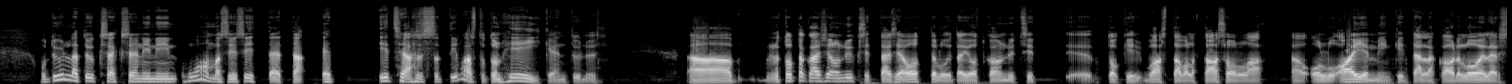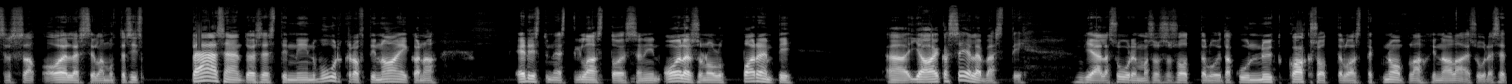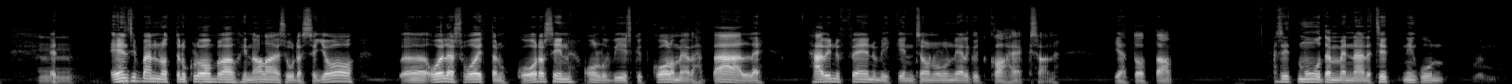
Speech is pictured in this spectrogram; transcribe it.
mutta yllätyksekseni niin huomasin sitten, että, että itse asiassa tilastot on heikentynyt. Uh, no totta kai siellä on yksittäisiä otteluita, jotka on nyt sitten toki vastaavalla tasolla ollut aiemminkin tällä kaudella Oilersilla, Oilersilla mutta siis pääsääntöisesti niin Woodcroftin aikana edistyneissä tilastoissa, niin Oilers on ollut parempi ää, ja aika selvästi vielä suurimmassa osassa otteluita kuin nyt kaksi ottelua sitten Knoblauchin alaisuudessa. Et, mm-hmm. et ensimmäinen ottelu Knoblauchin alaisuudessa, joo, Oilers voittanut Korsin, ollut 53 ja vähän päälle, hävinnyt Fenwickin, se on ollut 48. Ja tota, sitten muuten mennään, että sitten niin kuin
